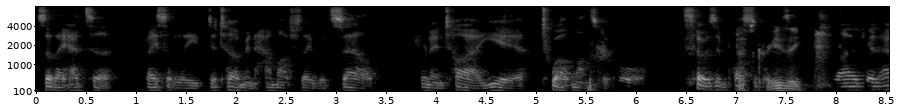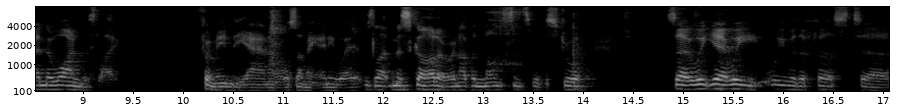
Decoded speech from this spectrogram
so they had to basically determine how much they would sell for an entire year, twelve months before so it was impossible. That's crazy. Like, and, and, the wine was like from Indiana or something. Anyway, it was like Moscato and other nonsense with a straw. So we, yeah, we we were the first uh,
